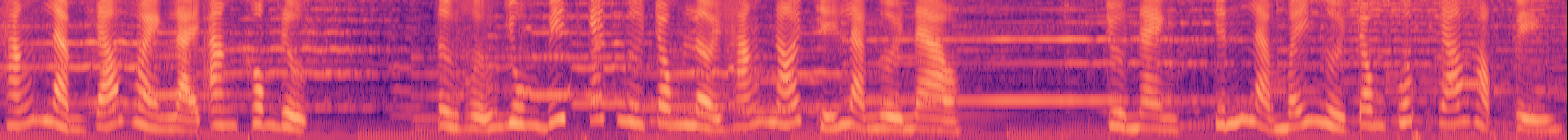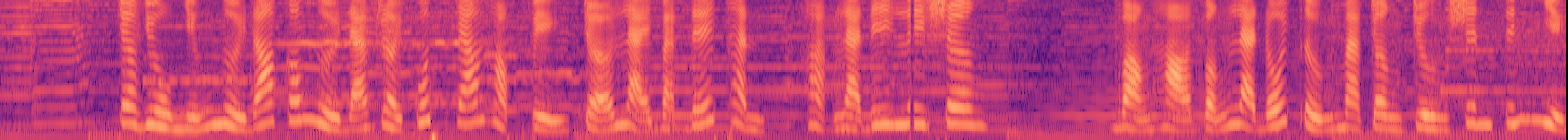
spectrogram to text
Hắn làm giáo hoàng lại ăn không được. Từ hữu dung biết các ngươi trong lời hắn nói chỉ là người nào. Trừ nàng, chính là mấy người trong quốc giáo học viện. Cho dù những người đó có người đã rời quốc giáo học viện trở lại Bạch Đế Thành Hoặc là đi Ly Sơn Bọn họ vẫn là đối tượng mà Trần Trường Sinh tín nhiệm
